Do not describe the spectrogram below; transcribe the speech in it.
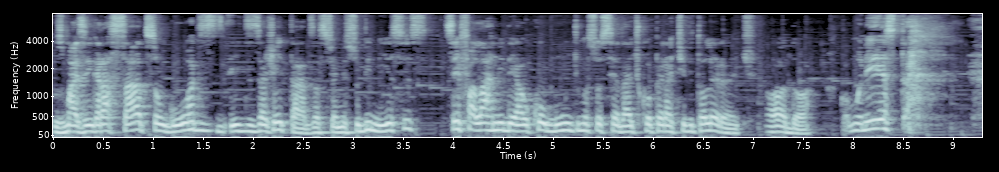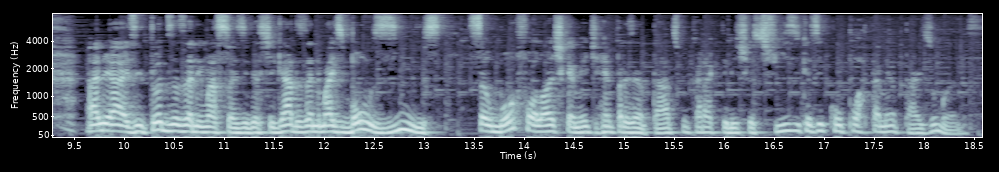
Os mais engraçados são gordos e desajeitados, as fêmeas submissas, sem falar no ideal comum de uma sociedade cooperativa e tolerante. Ó, oh, dó. Comunista! Aliás, em todas as animações investigadas, animais bonzinhos são morfologicamente representados com características físicas e comportamentais humanas.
